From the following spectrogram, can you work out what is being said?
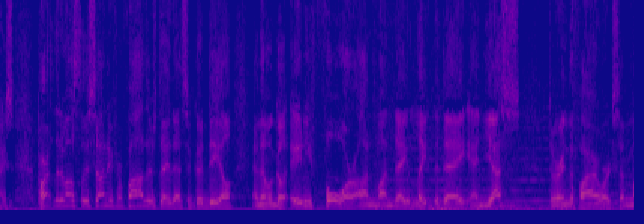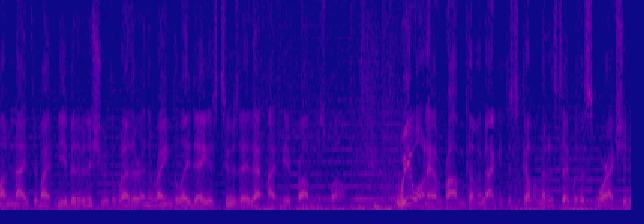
Nice. Partly to mostly sunny for Father's Day. That's a good deal. And then we'll go 84 on Monday, late in the day. And yes, during the fireworks on Monday night, there might be a bit of an issue with the weather. And the rain delay day is Tuesday. That might be a problem as well. We won't have a problem coming back in just a couple minutes. Stay with us. More action.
